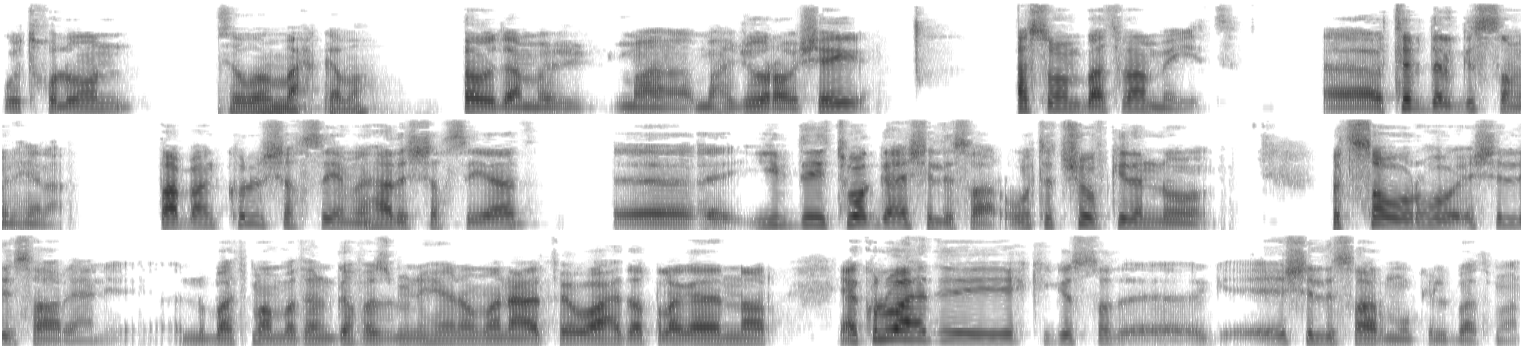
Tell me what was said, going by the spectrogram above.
ويدخلون. يسوون محكمة. سوداء مهجوره أو شيء. يحصلون باتمان ميت. آه، تبدا القصة من هنا. طبعا كل شخصية من هذه الشخصيات آه، يبدأ يتوقع إيش اللي صار. وأنت تشوف كذا إنه بتصور هو إيش اللي صار يعني إنه باتمان مثلا قفز من هنا وما نعرف في واحد أطلق على النار يعني كل واحد يحكي قصة إيش اللي صار ممكن لباتمان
